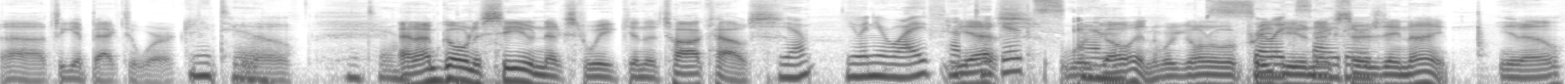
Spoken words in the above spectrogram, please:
uh, to get back to work. Me too. You know, Me too. and I'm going to see you next week in the Talk House. Yep. You and your wife have yes, tickets. we're and going. We're going to a so preview next. Thursday night. You know,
